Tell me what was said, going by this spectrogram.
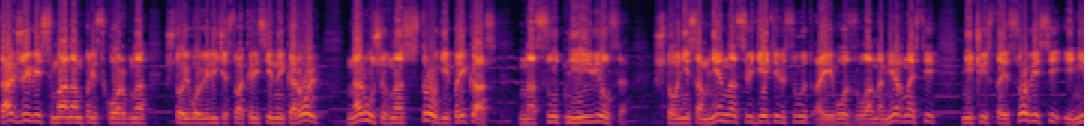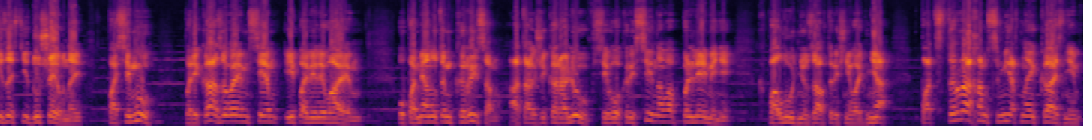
также весьма нам прискорбно, что его величество крысиный король, нарушив наш строгий приказ, на суд не явился, что несомненно свидетельствует о его злонамерности, нечистой совести и низости душевной. Посему приказываем всем и повелеваем упомянутым крысам, а также королю всего крысиного племени к полудню завтрашнего дня – под страхом смертной казни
